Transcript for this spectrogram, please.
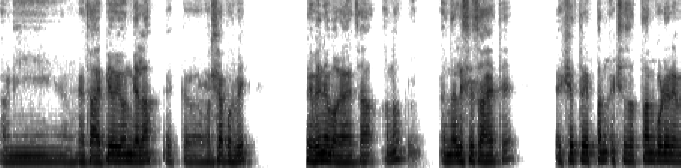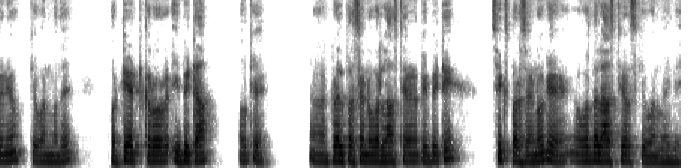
आणि याचा आय पी ओ येऊन गेला एक वर्षापूर्वी. रेव्हेन्यू बघायचा. ना अनालिसिस आहे ते. एकशे त्रेपन्न एकशे सत्तावन्न कोटी रेव्हेन्यू क्यू वनमध्ये forty eight crore EBITDA okay twelve percent over last year आणि P B T six percent okay over the last years Q one मे बी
